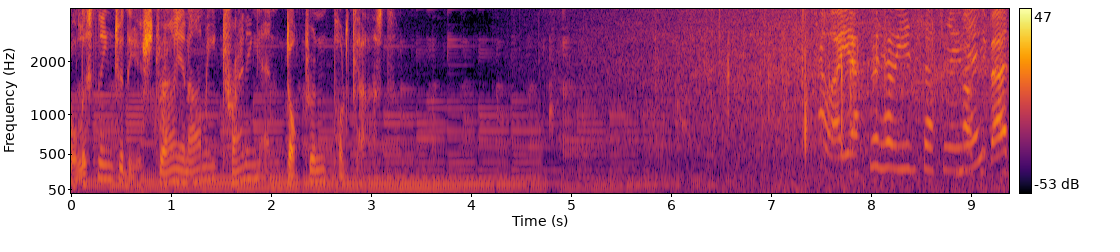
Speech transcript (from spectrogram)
You're listening to the Australian Army Training and Doctrine Podcast. How are you? Good, how are you this afternoon, Not man? too bad.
